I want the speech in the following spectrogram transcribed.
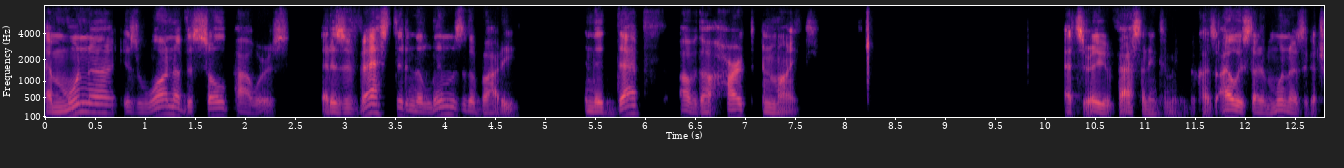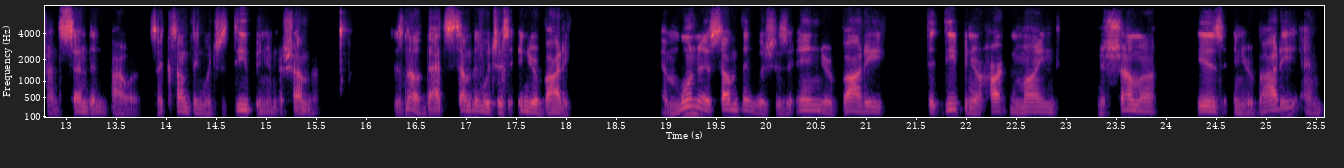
Emuna is one of the soul powers that is vested in the limbs of the body in the depth of the heart and mind. That's really fascinating to me because I always thought of Muna is like a transcendent power. It's like something which is deep in your neshama. Says no, that's something which is in your body. And Emuna is something which is in your body, that deep in your heart and mind. Neshama is in your body, and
